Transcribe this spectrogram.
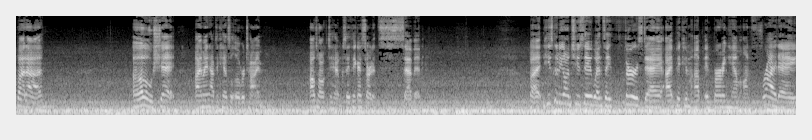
But, uh, oh shit. I might have to cancel overtime. I'll talk to him because I think I start at 7. But he's going to be on Tuesday, Wednesday, Thursday. I pick him up in Birmingham on Friday,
